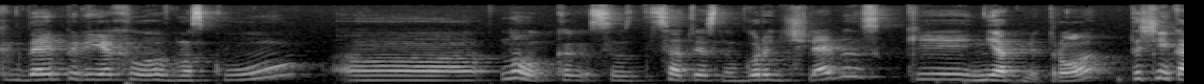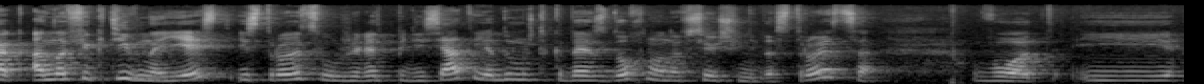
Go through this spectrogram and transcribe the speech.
Когда я переехала в Москву, а, ну, как, со- соответственно, в городе Челябинске нет метро. Точнее, как, оно фиктивно есть и строится уже лет 50. и Я думаю, что когда я сдохну, оно все еще не достроится. Вот. И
